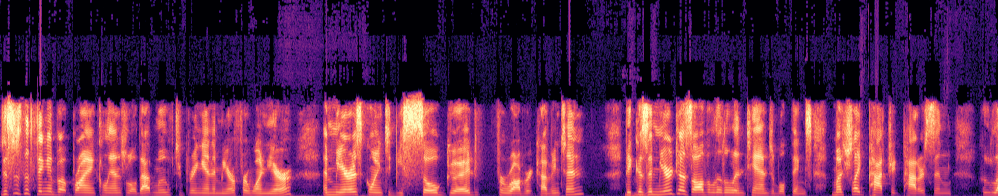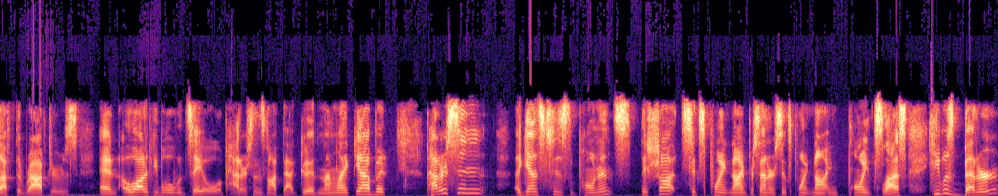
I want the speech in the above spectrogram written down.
This is the thing about Bryan Colangelo. That move to bring in Amir for one year. Amir is going to be so good for Robert Covington because mm-hmm. Amir does all the little intangible things, much like Patrick Patterson, who left the Raptors. And a lot of people would say, "Oh, Patterson's not that good," and I'm like, "Yeah, but Patterson against his opponents, they shot 6.9% or 6.9 points less. He was better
